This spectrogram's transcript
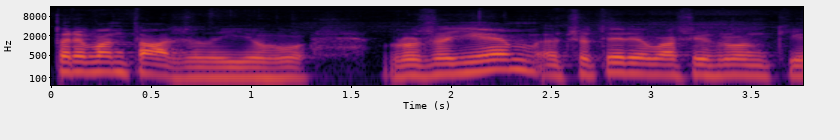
перевантажили його. Врожаєм чотири ваші гронки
